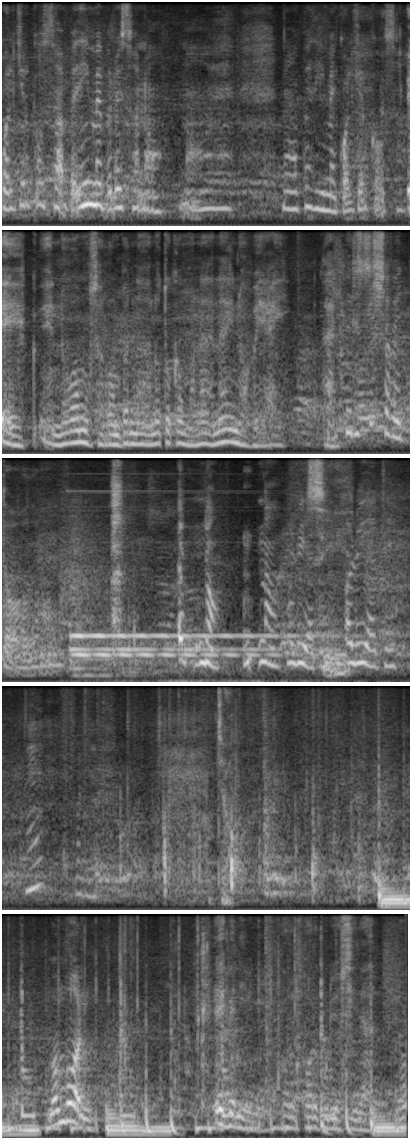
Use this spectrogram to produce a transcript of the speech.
Cualquier cosa, pedime, pero eso no. No, eh, no, pedime cualquier cosa. Eh, eh, no vamos a romper nada, no tocamos nada, nadie nos ve ahí. Dale. Pero sí ya ve todo. Eh, No, no, olvídate, Sí. olvídate. ¿Eh? Olvídate. Chao. Bombón. Eh, vení, vení, por, por curiosidad, ¿no?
